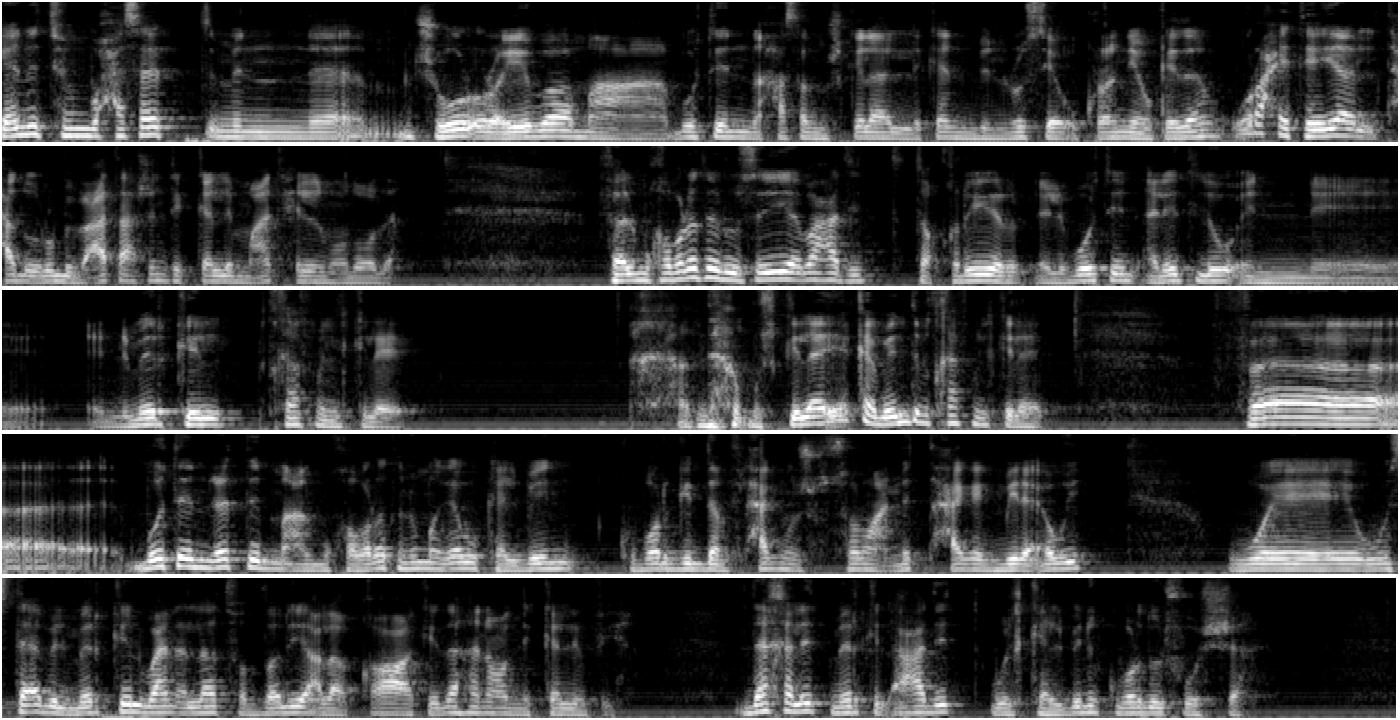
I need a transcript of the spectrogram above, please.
كانت في مباحثات من من شهور قريبة مع بوتين حصل مشكلة اللي كان بين روسيا وأوكرانيا وكده وراحت هي الاتحاد الأوروبي بعتها عشان تتكلم معاه تحل الموضوع ده. فالمخابرات الروسية بعتت تقرير لبوتين قالت له إن إن ميركل بتخاف من الكلاب. عندها مشكلة هي كبنت بتخاف من الكلاب. فبوتين رتب مع المخابرات إن هم جابوا كلبين كبار جدا في الحجم مش على النت حاجة كبيرة قوي. واستقبل ميركل. وبعدين قال لها اتفضلي على قاعة كده هنقعد نتكلم فيها. دخلت ميركل قعدت والكلبين الكبار دول في وشها.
